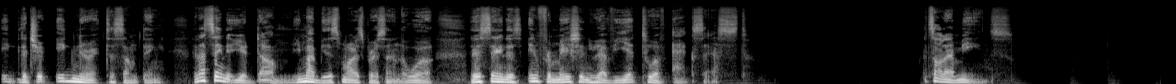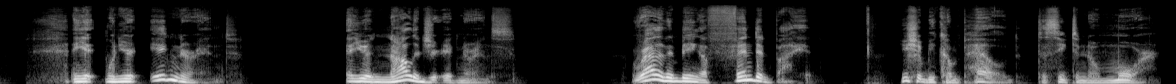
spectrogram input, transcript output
that you're ignorant to something, they're not saying that you're dumb. You might be the smartest person in the world. They're saying there's information you have yet to have accessed. That's all that means. And yet, when you're ignorant and you acknowledge your ignorance, rather than being offended by it, you should be compelled to seek to know more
